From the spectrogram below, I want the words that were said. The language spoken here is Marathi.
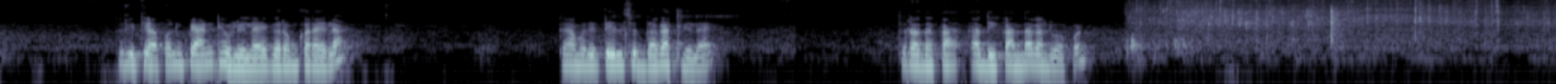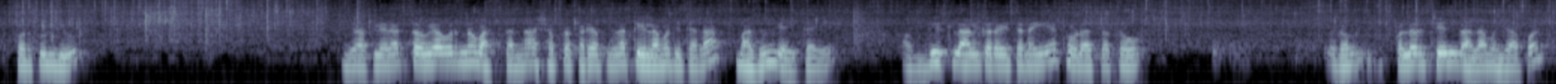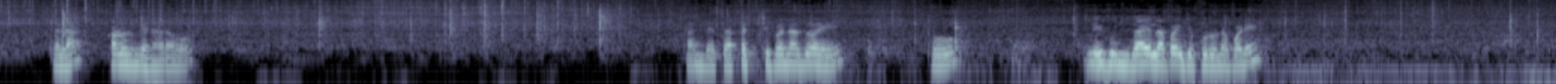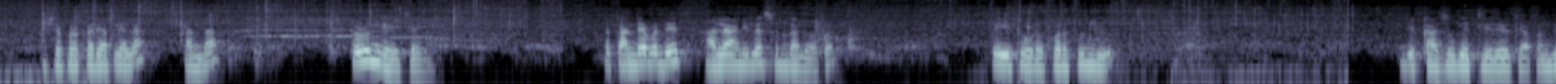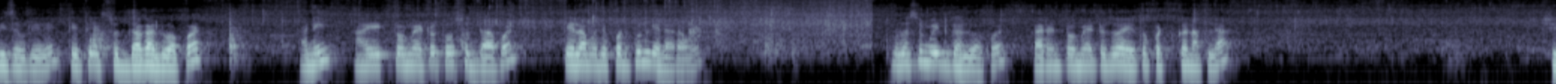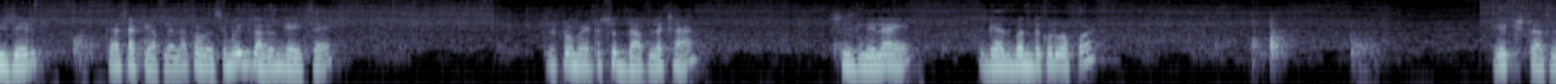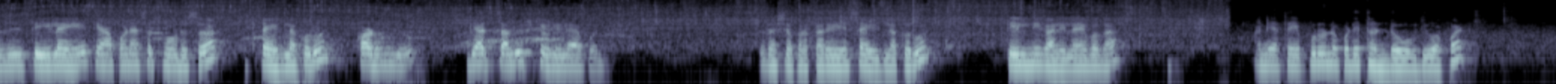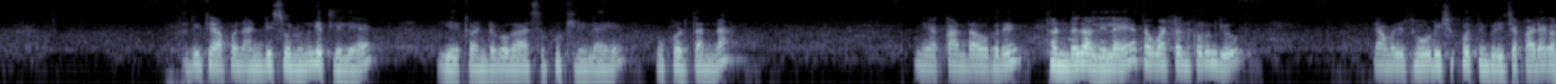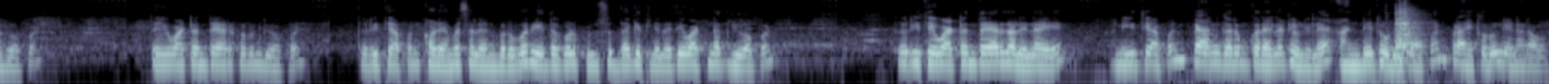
तर इथे आपण पॅन ठेवलेला आहे गरम करायला. त्यामध्ये तेलसुद्धा घातलेलं आहे. तर आता का आधी कांदा घालू आपण. परतून घेऊ. म्हणजे आपल्याला तव्यावर न भाजताना अशा प्रकारे आपल्याला तेलामध्ये त्याला भाजून घ्यायचं आहे. अगदीच लाल करायचा नाही आहे थोडासा तो रंग कलर चेंज झाला म्हणजे आपण त्याला काढून घेणार आहोत. कांद्याचा कच्चीपणा जो आहे तो निघून जायला पाहिजे पूर्णपणे. अशा प्रकारे आपल्याला कांदा तळून घ्यायचा आहे. तर कांद्यामध्येच आलं आणि लसूण घालू आपण. तेही थोडं परतून घेऊ. जे काजू घेतलेले होते आपण भिजवलेले ते ते सुद्धा घालू आपण. आणि हा एक टोमॅटो तो सुद्धा आपण तेलामध्ये परतून घेणार आहोत. थोडंसं मीठ घालू आपण कारण टोमॅटो जो आहे तो पटकन आपला शिजेल. त्यासाठी आपल्याला थोडंसं मीठ घालून घ्यायचं आहे. तर टोमॅटोसुद्धा आपला छान शिजलेला आहे. तर गॅस बंद करू आपण. एक्स्ट्राचं जे तेल आहे ते आपण असं थोडंसं साईडला करून काढून घेऊ. गॅस चालूच ठेवलेला आहे आपण. तर अशा प्रकारे हे साईडला करून तेल निघालेलं आहे बघा. आणि आता हे पूर्णपणे थंड होऊ देऊ आपण. तर इथे आपण अंडी सोलून घेतलेली आहे. एक अंड बघा असं फुटलेलं आहे उकडताना. आणि हा कांदा वगैरे थंड झालेला आहे. आता वाटण करून घेऊ. त्यामध्ये थोडीशी कोथिंबिरीच्या काड्या घालू आपण. तर हे वाटण तयार करून घेऊ आपण. तर इथे आपण खड्या मसाल्यांबरोबर हे दगडफूलसुद्धा घेतलेलं आहे. ते वाटणात घेऊ आपण. तर इथे वाटण तयार झालेलं आहे. आणि इथे आपण पॅन गरम करायला ठेवलेलं आहे. अंडे थोडेसे आपण फ्राय करून घेणार आहोत.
